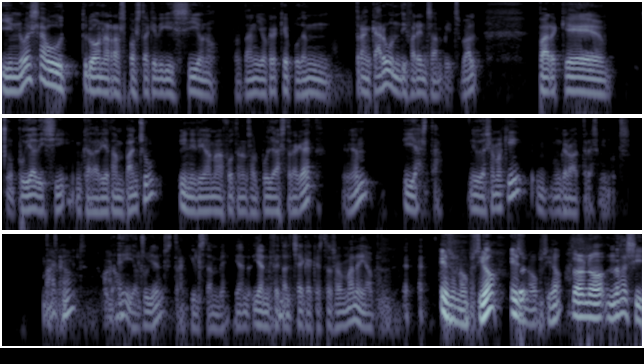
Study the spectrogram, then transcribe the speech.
i no he sabut trobar una resposta que digui sí o no. Per tant, jo crec que podem trencar-ho en diferents àmbits, val? perquè podia dir sí, em quedaria tan panxo, i aniríem a fotre'ns el pollastre aquest, anirem, i ja està. I ho deixem aquí, hem gravat 3 minuts. Bueno, Tranquils. bueno. Ei, els oients, tranquils també. Ja, han- ja han fet el xec aquesta setmana i ja... És una opció, és una opció. Però no, no és així.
